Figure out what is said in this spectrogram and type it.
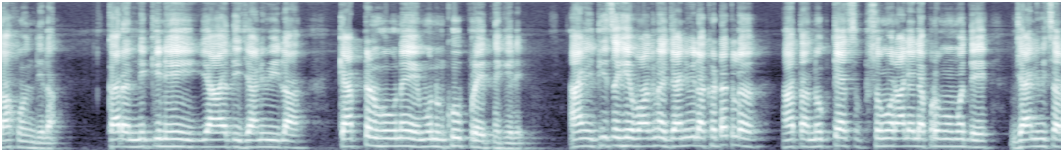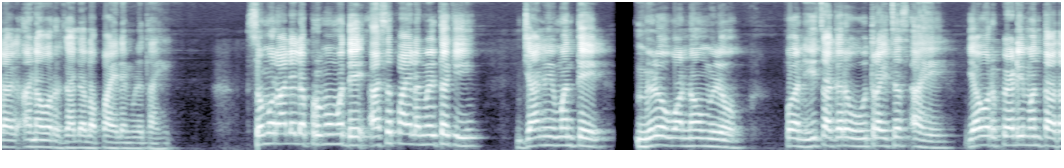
दाखवून दिला. कारण निकीनेही याआधी जान्हवीला कॅप्टन होऊ नये म्हणून खूप प्रयत्न केले. आणि तिचं हे वागणं जान्हवीला खटकलं आता नुकत्याच समोर आलेल्या प्रोमोमध्ये जान्हवीचा राग अनावर झालेला पाहायला मिळत आहे. समोर आलेल्या प्रोमोमध्ये असं पाहायला मिळतं की जान्हवी म्हणते मिळो वा न मिळो पण हिचा गर्व उतरायचाच आहे. यावर पॅडी म्हणतात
